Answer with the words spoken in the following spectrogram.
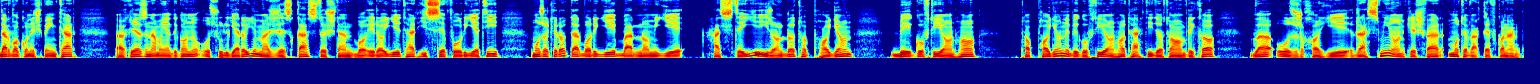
در واکنش به این طرح برخی از نمایندگان اصولگرای مجلس قصد داشتند با ارائه طرحی سفوریتی مذاکرات درباره برنامه هسته‌ای ایران را تا پایان به گفته آنها تا پایان به گفته آنها تهدیدات آمریکا و عذرخواهی رسمی آن کشور متوقف کنند.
